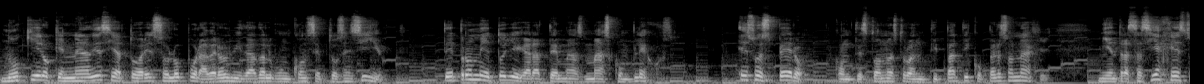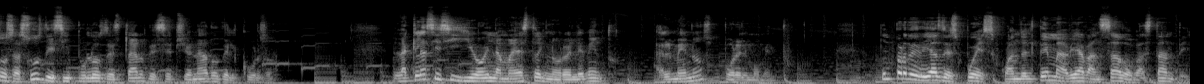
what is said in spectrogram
No quiero que nadie se atore solo por haber olvidado algún concepto sencillo. Te prometo llegar a temas más complejos. Eso espero, contestó nuestro antipático personaje, mientras hacía gestos a sus discípulos de estar decepcionado del curso. La clase siguió y la maestra ignoró el evento, al menos por el momento. Un par de días después, cuando el tema había avanzado bastante,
